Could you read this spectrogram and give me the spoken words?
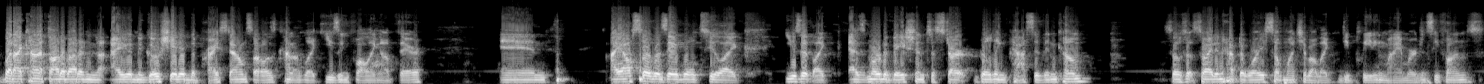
but I kind of thought about it and I negotiated the price down, so I was kind of like using falling up there and i also was able to like use it like as motivation to start building passive income so so, so i didn't have to worry so much about like depleting my emergency funds.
